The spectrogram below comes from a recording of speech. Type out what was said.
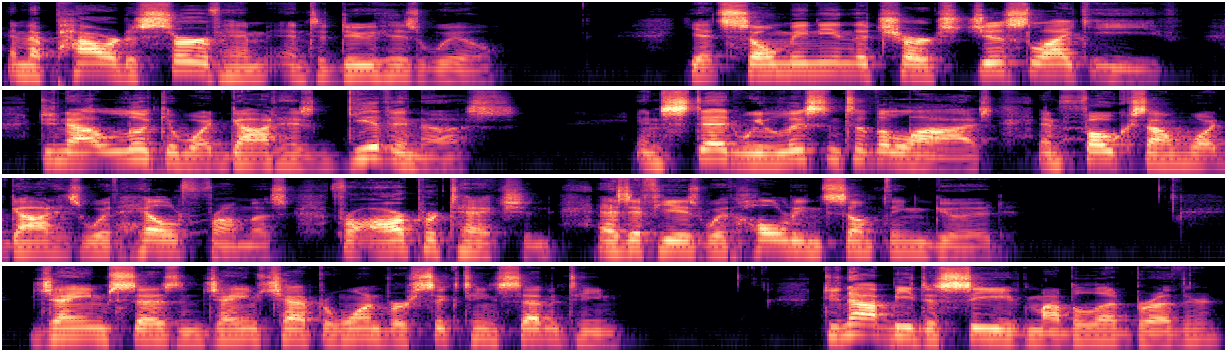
and the power to serve him and to do his will. Yet so many in the church, just like Eve, do not look at what God has given us. Instead, we listen to the lies and focus on what God has withheld from us for our protection, as if He is withholding something good. James says in James chapter 1 verse 16 17, Do not be deceived, my beloved brethren.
